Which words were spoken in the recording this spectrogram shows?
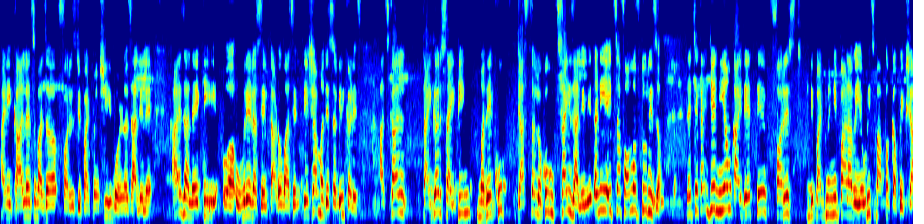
आणि कालच माझं फॉरेस्ट डिपार्टमेंटशीही बोलणं झालेलं आहे. काय झालंय की उमरेड असेल ताडोबा असेल देशामध्ये सगळीकडेच. आजकाल टायगर सायटिंगमध्ये खूप जास्त लोक उत्साही झालेले आहेत आणि it's a form of tourism त्याचे काही जे नियम कायदे आहेत ते फॉरेस्ट डिपार्टमेंटनी पाळावे एवढीच माफक अपेक्षा.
